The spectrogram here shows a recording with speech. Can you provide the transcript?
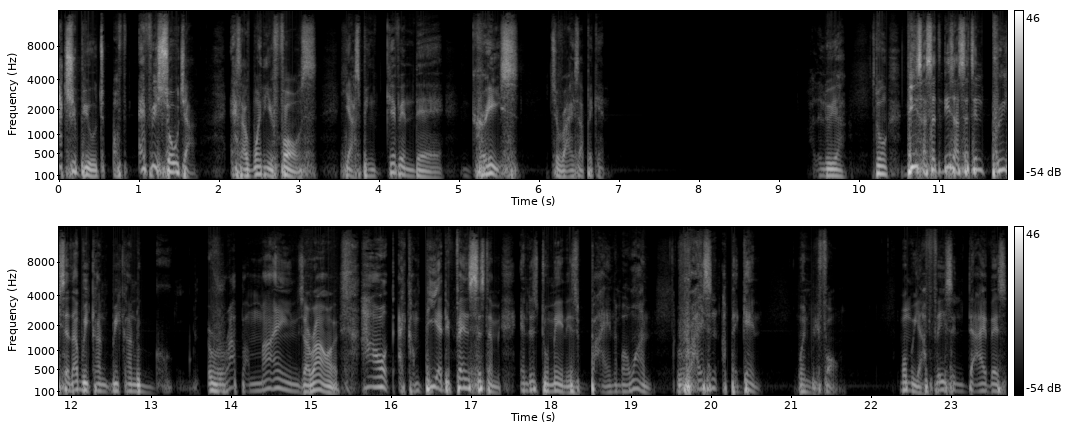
attribute of every soldier is that when he falls, he has been given the grace to rise up again. Hallelujah. So these are certain, these are certain precepts that we can we can wrap our minds around. How I can be a defense system in this domain is by number one, rising up again when we fall, when we are facing diverse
